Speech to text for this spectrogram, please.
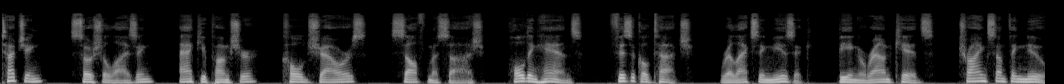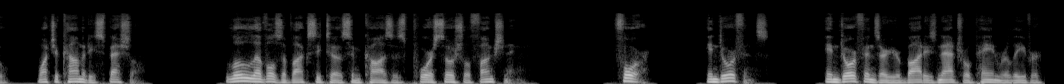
touching, socializing, acupuncture, cold showers, self massage, holding hands, physical touch, relaxing music, being around kids, trying something new, watch a comedy special. Low levels of oxytocin causes poor social functioning. 4. Endorphins. Endorphins are your body's natural pain reliever,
